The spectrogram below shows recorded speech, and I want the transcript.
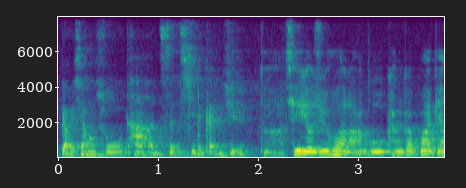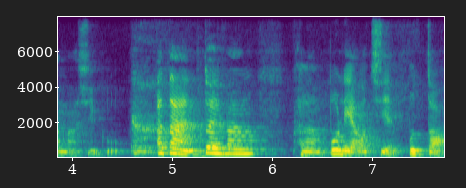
表现出他很生气的感觉。对啊，其实有句话啦，我看到半干嘛是牛 啊。当然，对方可能不了解、不懂，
